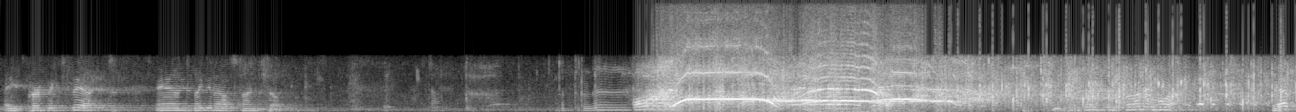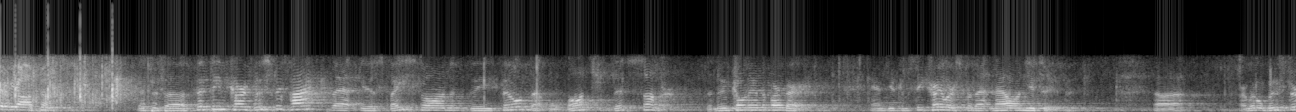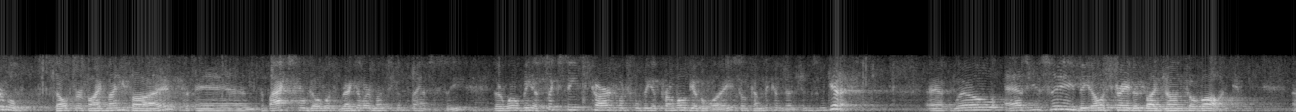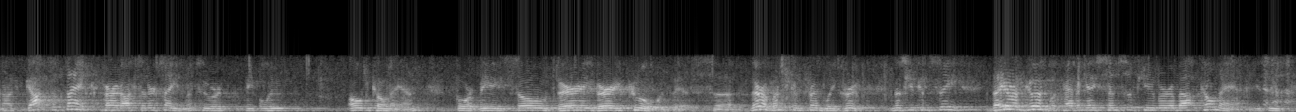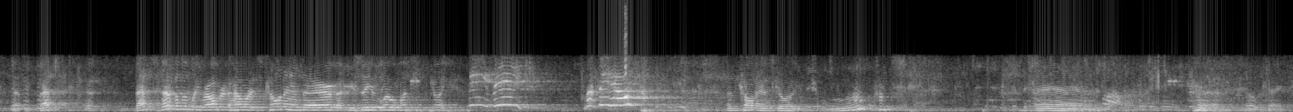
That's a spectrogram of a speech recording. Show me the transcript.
a perfect fit, and maybe now it's time to tell you. This going to be fun or what? That's gonna be awesome. This is a 15 card booster pack that is based on the film that will launch this summer, the new Conan the Barbarian. And you can see trailers for that now on YouTube. Uh, our little booster will sell for $5.95, and the backs will go with regular Munchkin Fantasy. There will be a 16th card, which will be a promo giveaway, so come to conventions and get it. It will, as you see, be illustrated by John Kovalic. And I've got to thank Paradox Entertainment, who are the people who own Conan, for being so very, very cool with this. Uh, they're a Munchkin-friendly group. And as you can see, they are good with having a sense of humor about Conan. You see, that, that's, that's definitely Robert Howard's Conan there, but you see the little Munchkin going, me, me, let me help. And Conan's going, and okay.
